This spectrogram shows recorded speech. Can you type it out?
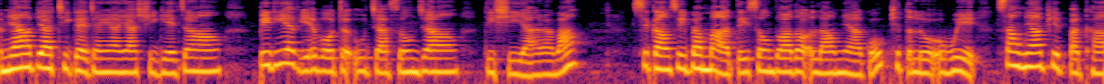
အများအပြားထိခိုက်ဒဏ်ရာရရှိခဲ့ကြောင်း PDF ရဲဘော်တအူးကြဆုံးကြောင်းသိရှိရတာပါစစ်ကောင်စီဘက်မှတေဆုံးသွားသောအလောင်းများကိုဖြစ်သလိုအဝိစောင်းများဖြစ်ပတ်ခါ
